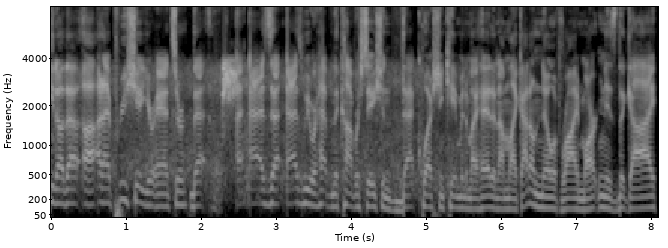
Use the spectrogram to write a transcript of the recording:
You know that, uh, and I appreciate your answer. That as as we were having the conversation, that question came into my head, and I'm like, I don't know if Ryan Martin is the guy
